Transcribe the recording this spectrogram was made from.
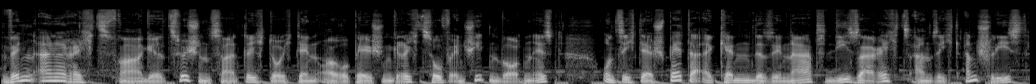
Wenn eine Rechtsfrage zwischenzeitlich durch den Europäischen Gerichtshof entschieden worden ist und sich der später erkennende Senat dieser Rechtsansicht anschließt,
